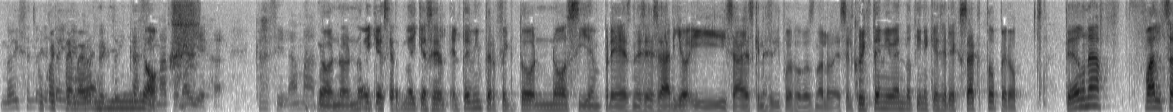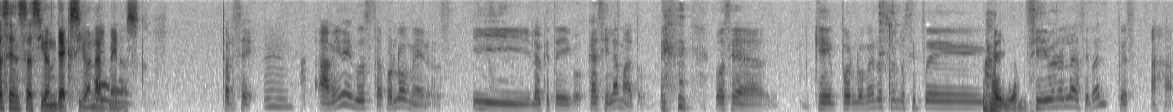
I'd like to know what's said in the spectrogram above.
No dicen Un el quick timing time event, perfecto y casi no. mato a la vieja. Casi la mato. No, no, no hay que hacer, no hay que hacer. El timing perfecto no siempre es necesario y sabes que en ese tipo de juegos no lo es. El quick time event no tiene que ser exacto, pero te da una falsa sensación de acción al menos. Parce, a mí me gusta, por lo menos. Y lo que te digo, casi la mato. o sea, que por lo menos uno sí puede. Ay. Si uno la hace mal, pues, ajá.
